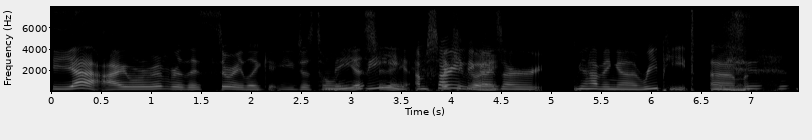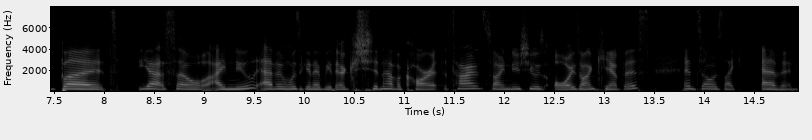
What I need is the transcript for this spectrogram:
yeah, I remember this story. Like you just told me yesterday. I'm sorry if you guys are having a repeat. Um, but yeah, so I knew Evan was gonna be there because she didn't have a car at the time, so I knew she was always on campus, and so I was like, Evan,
